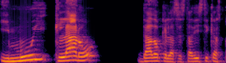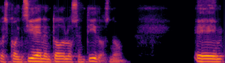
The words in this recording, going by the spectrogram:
y muy claro, dado que las estadísticas pues coinciden en todos los sentidos, ¿no? Eh,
